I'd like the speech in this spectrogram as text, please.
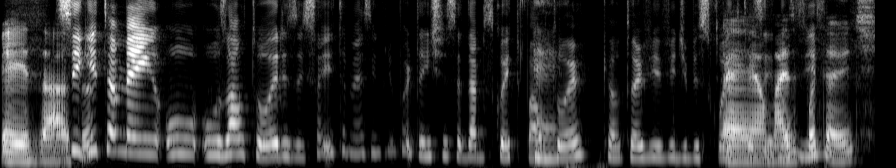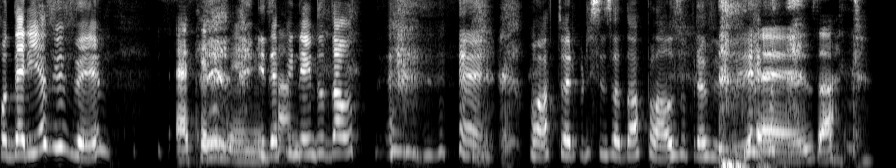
Exato. Seguir também o- os autores, isso aí também é sempre importante, você dar biscoito para É. autor, que o autor vive de biscoito. É, dizer, o mais vive. importante. Poderia viver, É aquele meme. e dependendo da. au- é, o ator precisa do aplauso para viver. sabe? É, exato.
